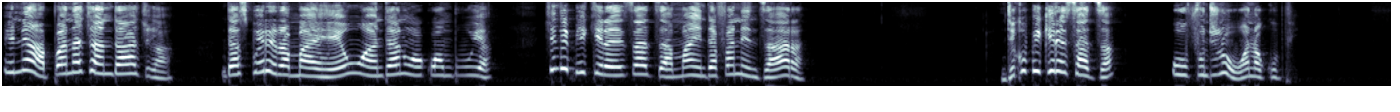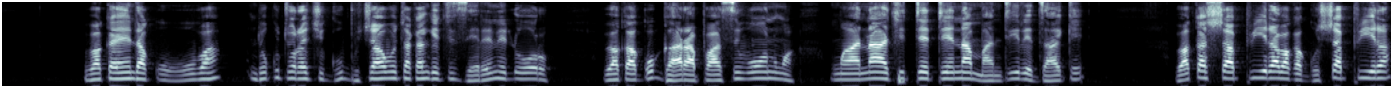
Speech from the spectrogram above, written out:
Ini hapana chandadya. Ndaswerera maheu handanwa kwambuya chindibikirai sadza amai ndafa nenzara ndikubikire sadza? Upfu ndinohuwana kupi? Vakaenda kuhuva ndokutora chigubhu chavo chakange chizere nedoro. Vakagogara pasi vonwa mwana achitetena mhandire dzake. Vakashapira vakagoshapira.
